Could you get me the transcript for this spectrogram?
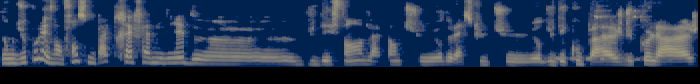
Donc du coup, les enfants sont pas très familiers de du dessin, de la peinture, de la du découpage, du collage.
